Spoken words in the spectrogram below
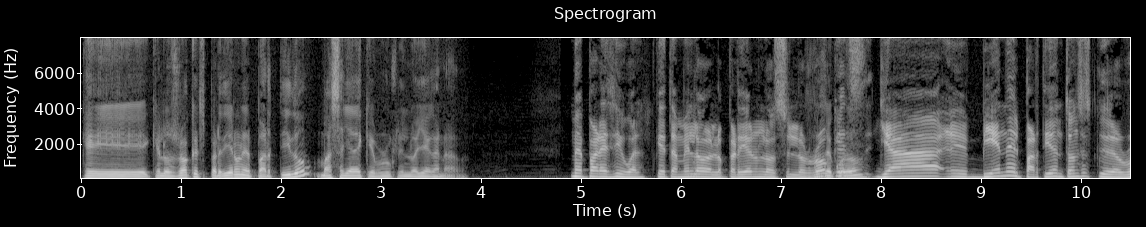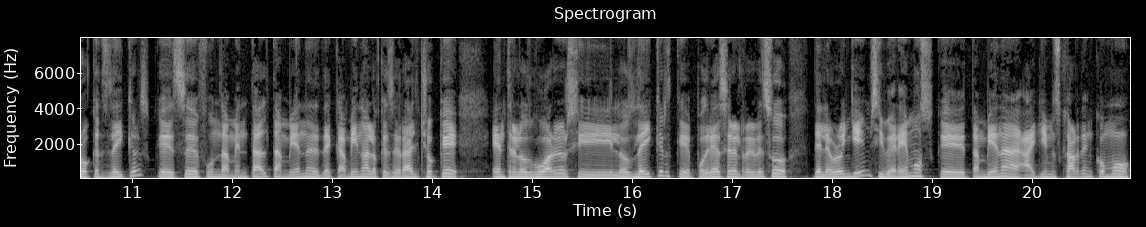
que, que los Rockets perdieron el partido, más allá de que Brooklyn lo haya ganado. Me parece igual, que también lo, lo perdieron los, los. Rockets. Ya eh, viene el partido entonces de los Rockets Lakers, que es eh, fundamental también eh, de camino a lo que será el choque entre los Warriors y los Lakers, que podría ser el regreso de LeBron James. Y veremos que también a, a James Harden cómo,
